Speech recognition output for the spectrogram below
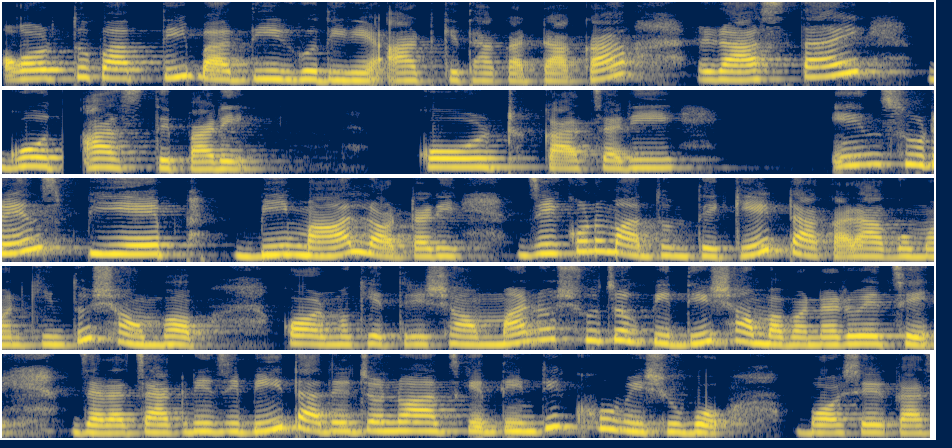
অর্থপ্রাপ্তি বা দীর্ঘদিনে আটকে থাকা টাকা রাস্তায় গো আসতে পারে। কোর্ট, কাচারি ইন্স্যুরেন্স, পিএফ, বিমা, লটারি যে কোনো মাধ্যম থেকে টাকার আগমন কিন্তু সম্ভব। কর্মক্ষেত্রে সম্মান ও সুযোগ বৃদ্ধির সম্ভাবনা রয়েছে। যারা চাকরিজীবী, তাদের জন্য আজকের দিনটি খুবই শুভ। বসের কাছ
